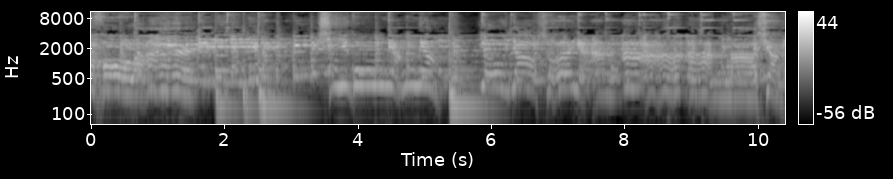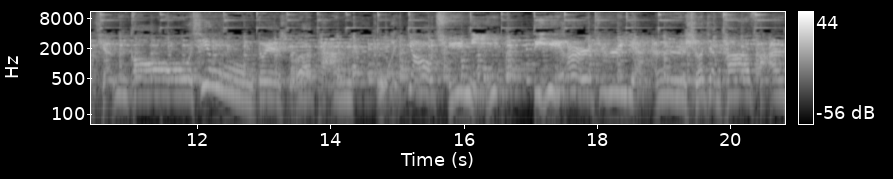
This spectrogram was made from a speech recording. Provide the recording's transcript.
后来，西宫娘娘又要设宴，那向前高兴对蛇谈，我要娶你第二只眼，蛇见他残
